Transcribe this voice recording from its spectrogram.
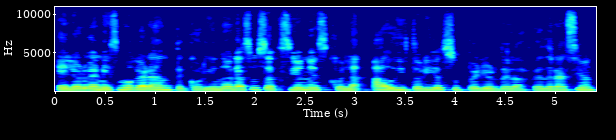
El organismo garante coordinará sus acciones con la Auditoría Superior de la Federación,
